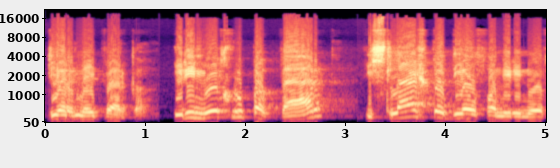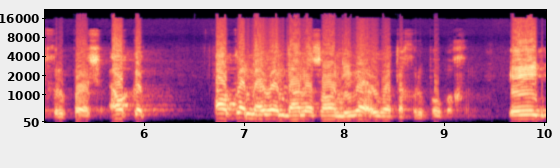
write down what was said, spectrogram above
deur netwerke. Hierdie noodgroepe werk. Die slegste deel van hierdie noodgroepe is elke elke nou en dan is daar 'n nuwe ou wat 'n groep op begin. En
